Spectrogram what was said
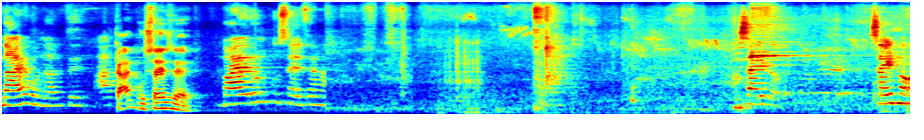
नाही होणार ते. काय पुसायचं आहे बाहेरून पुसायचं ना साईड साईड न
